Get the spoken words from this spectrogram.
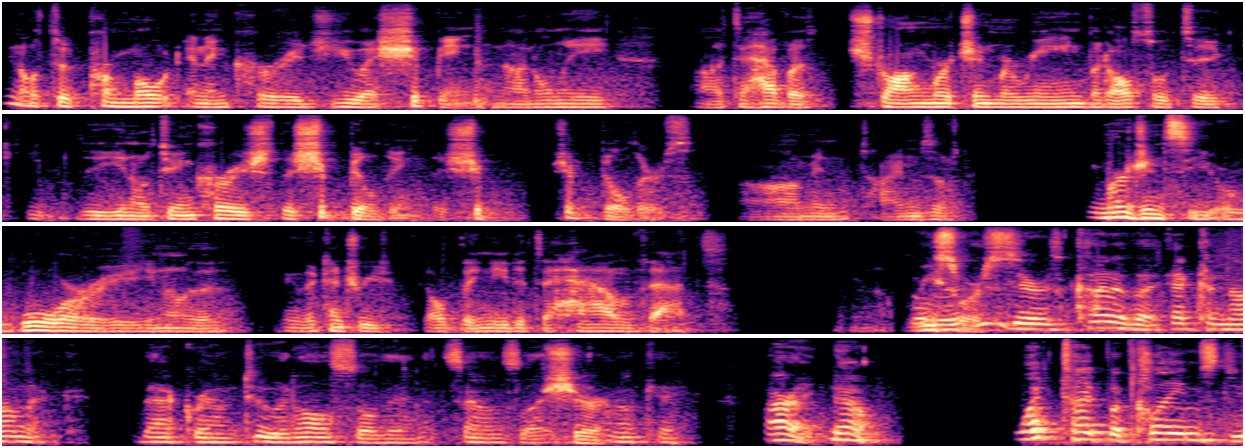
you know to promote and encourage U.S. shipping, not only uh, to have a strong merchant marine, but also to keep the you know to encourage the shipbuilding, the ship shipbuilders um, in times of emergency or war. You know, the, I think the country felt they needed to have that you know, So resource. there- There's kind of an economic background to it also then, it sounds like. Sure. Okay. All right, now, what type of claims do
